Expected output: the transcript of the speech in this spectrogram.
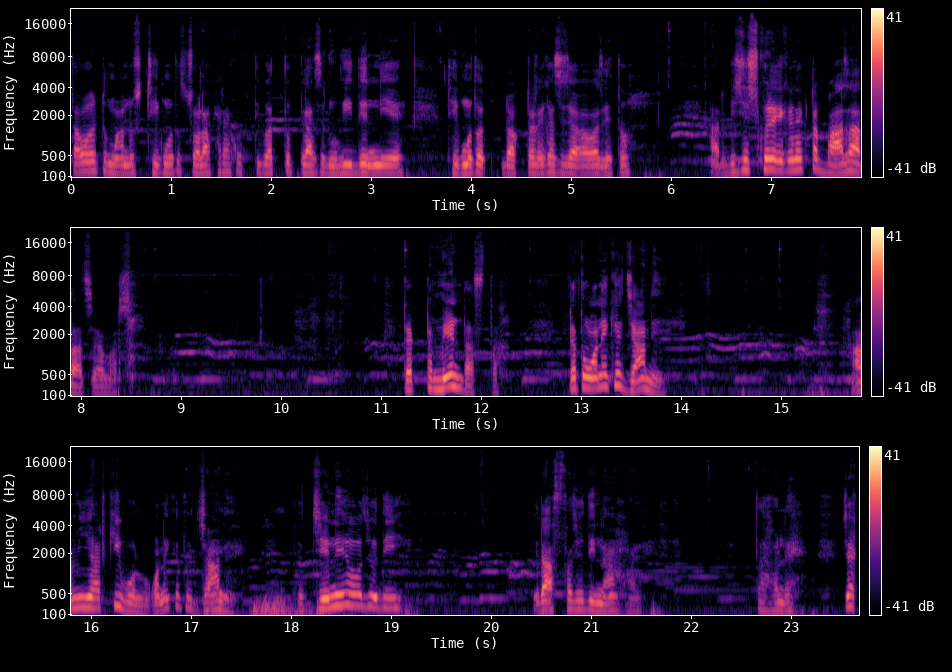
তাও একটু মানুষ ঠিকমতো চলাফেরা করতে পারতো প্লাস রুগীদের নিয়ে ঠিকমতো ডক্টরের কাছে যাওয়া যেত। আর বিশেষ করে এখানে একটা বাজার আছে আবার এটা একটা মেন রাস্তা। এটা তো অনেকে জানে। আমি আর কি বলব, অনেকে তো জানে। তো জেনেও যদি রাস্তা যদি না হয় তাহলে, যাক,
